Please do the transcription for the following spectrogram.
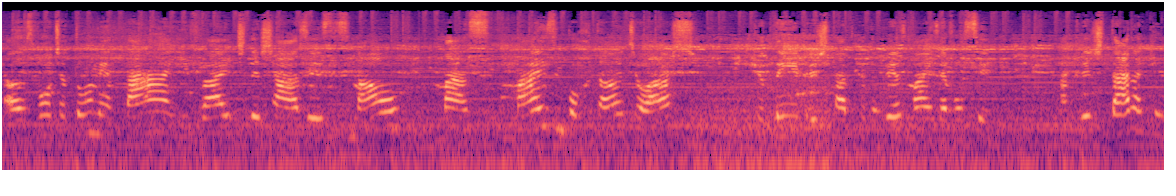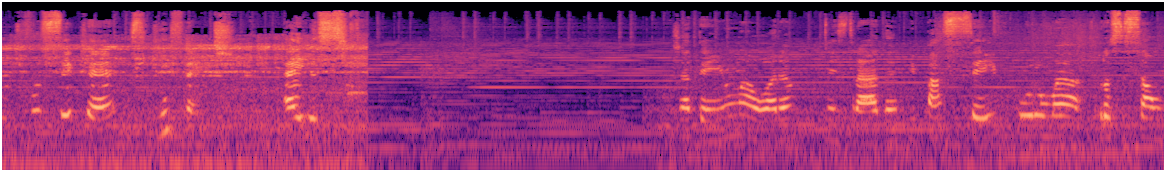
elas vão te atormentar e vai te deixar às vezes mal, mas o mais importante, eu acho, que eu tenho acreditado cada vez mais é você acreditar naquilo que você quer e seguir em frente. É isso. Já tenho uma hora na estrada e passei por uma procissão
